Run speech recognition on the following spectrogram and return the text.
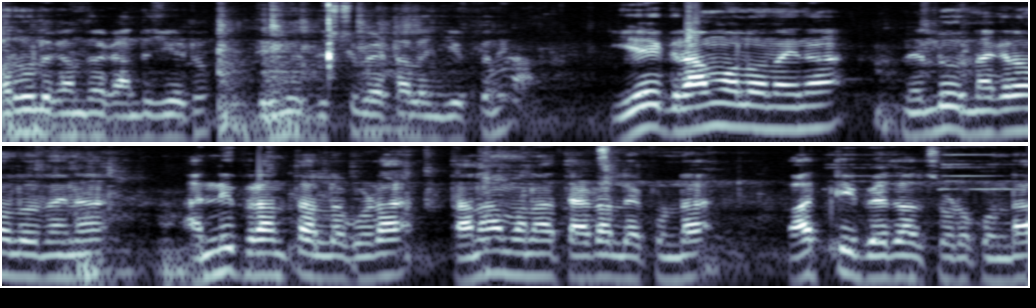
అర్హులకు అందరికి అందజేయడం దీని మీద దృష్టి పెట్టాలని చెప్పని ఏ గ్రామంలోనైనా నెల్లూరు నగరంలోనైనా అన్ని ప్రాంతాల్లో కూడా తన మన తేడా లేకుండా పార్టీ భేదాలు చూడకుండా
